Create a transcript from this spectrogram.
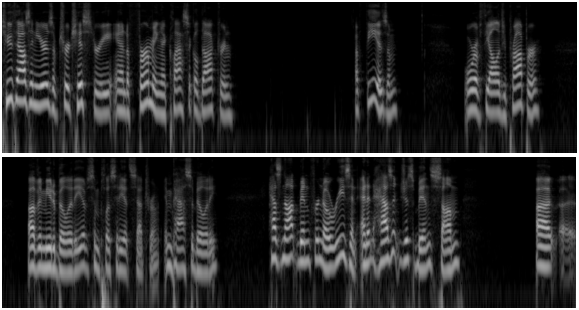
2,000 years of church history and affirming a classical doctrine of theism or of theology proper of immutability, of simplicity, etc., impassibility, has not been for no reason. And it hasn't just been some. Uh, uh,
